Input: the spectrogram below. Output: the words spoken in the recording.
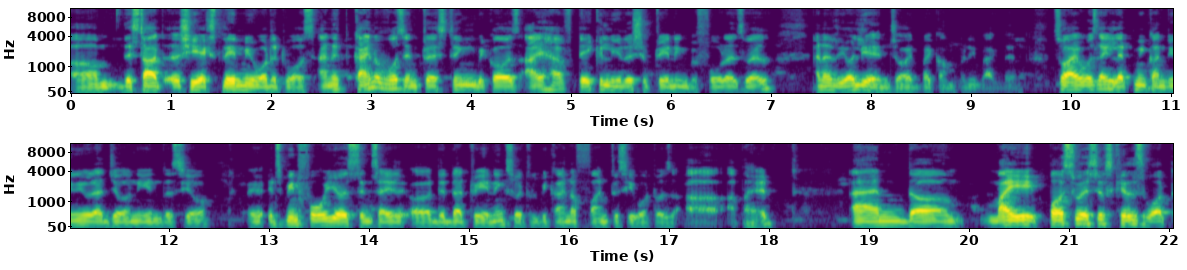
um, they start. Uh, she explained me what it was, and it kind of was interesting because I have taken leadership training before as well, and I really enjoyed my company back then. So I was like, let me continue that journey in this year. It's been four years since I uh, did that training, so it will be kind of fun to see what was uh, up ahead. And um, my persuasive skills, what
